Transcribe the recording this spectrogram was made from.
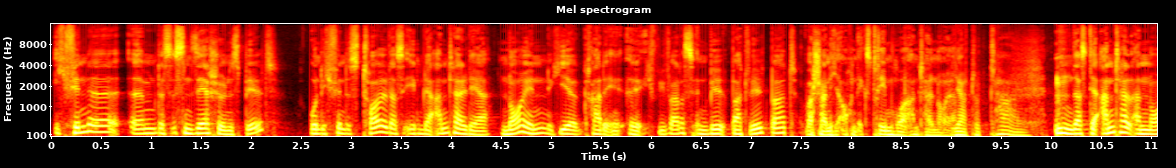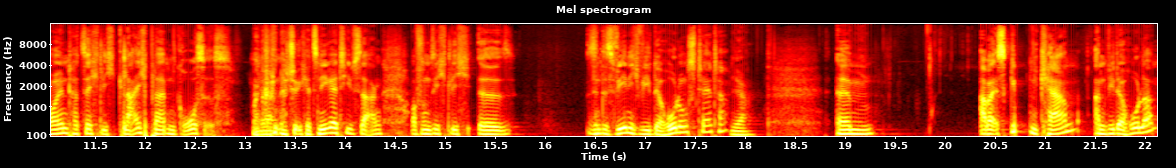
ich finde, ähm, das ist ein sehr schönes Bild. Und ich finde es toll, dass eben der Anteil der Neuen hier gerade, äh, wie war das in Bad Wildbad? Wahrscheinlich auch ein extrem hoher Anteil Neuer. Ja, total. Dass der Anteil an Neuen tatsächlich gleichbleibend groß ist. Man ja. könnte natürlich jetzt negativ sagen, offensichtlich äh, sind es wenig Wiederholungstäter. Ja. Ähm, aber es gibt einen Kern an Wiederholern.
